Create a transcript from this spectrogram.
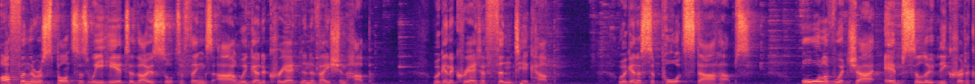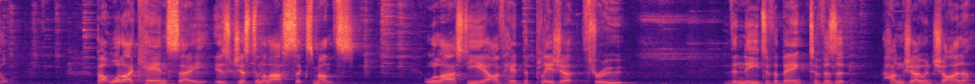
Often, the responses we hear to those sorts of things are we're going to create an innovation hub, we're going to create a fintech hub, we're going to support startups, all of which are absolutely critical. But what I can say is just in the last six months or last year, I've had the pleasure through the needs of the bank to visit Hangzhou in China,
